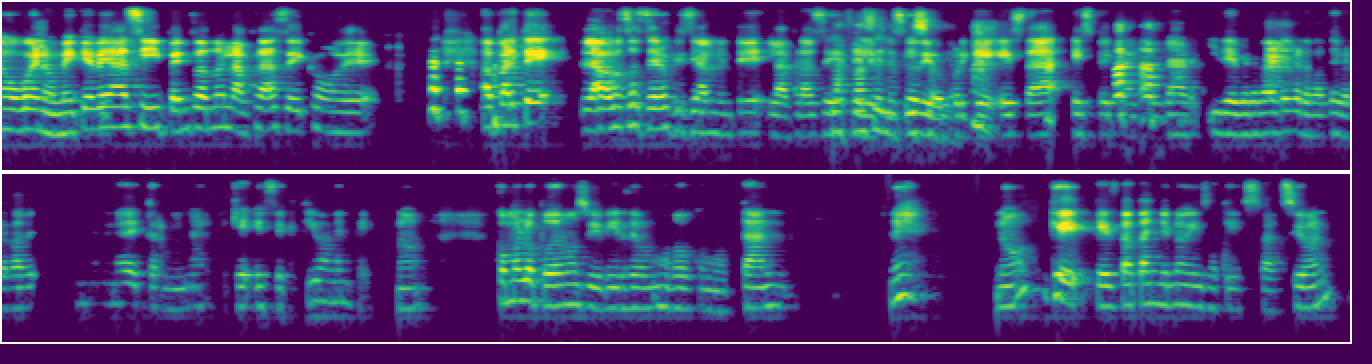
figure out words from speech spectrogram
No, bueno, me quedé así pensando en la frase como de, aparte la vamos a hacer oficialmente la frase, del, episodio, porque está espectacular y de verdad, de verdad, de verdad, es una manera de terminar, porque efectivamente, ¿no? ¿Cómo lo podemos vivir de un modo como tan, eh, ¿no? Que, que está tan lleno de insatisfacción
